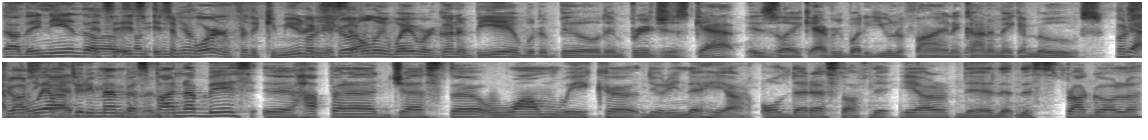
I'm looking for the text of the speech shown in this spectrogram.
Yeah, they need. the. it's it's it's something important for the community. For it's the only way we're gonna be able to build and bridge this gap is like everybody unifying and kind of making moves. For yeah, sure. but we have to remember you know what I Spannabis uh, happened just uh, one week uh, during the year. All the rest of the year, the the, the struggle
